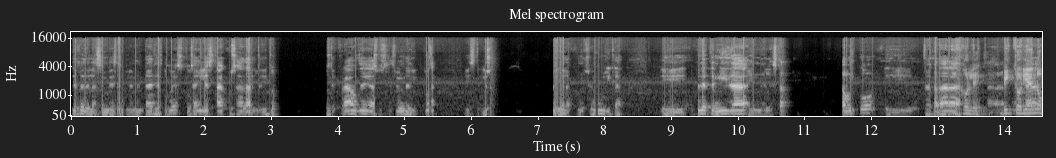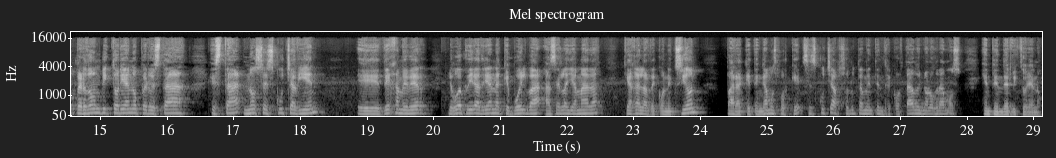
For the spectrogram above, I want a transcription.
de las investigaciones complementarias, todo esto, o sea, ella está acusada de delitos de fraude, asociación delictuosa, este, de la función pública. Eh, fue detenida en el estado y Híjole, Victoriano, perdón, Victoriano, pero está, está, no se escucha bien. Eh, déjame ver, le voy a pedir a Adriana que vuelva a hacer la llamada, que haga la reconexión para que tengamos, porque se escucha absolutamente entrecortado y no logramos entender, Victoriano.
